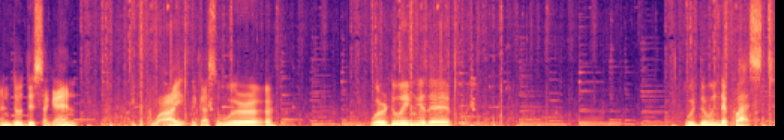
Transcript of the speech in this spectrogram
and do this again. Why? Because we're we're doing the we're doing the quest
